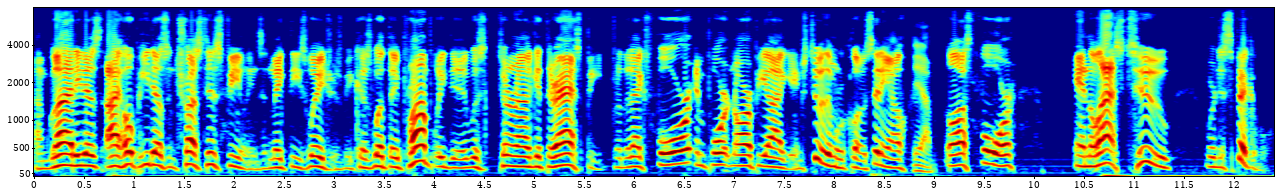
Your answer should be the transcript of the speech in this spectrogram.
I'm glad he does. I hope he doesn't trust his feelings and make these wagers because what they promptly did was turn around and get their ass beat for the next four important RPI games. Two of them were close, anyhow. Yeah. lost four, and the last two were despicable.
